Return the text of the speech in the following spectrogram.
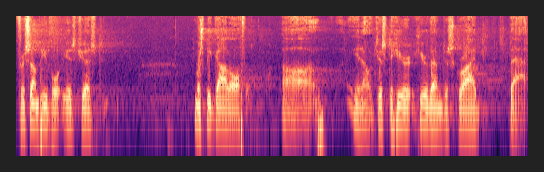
for some people is just must be god awful. Uh, you know, just to hear hear them describe that.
